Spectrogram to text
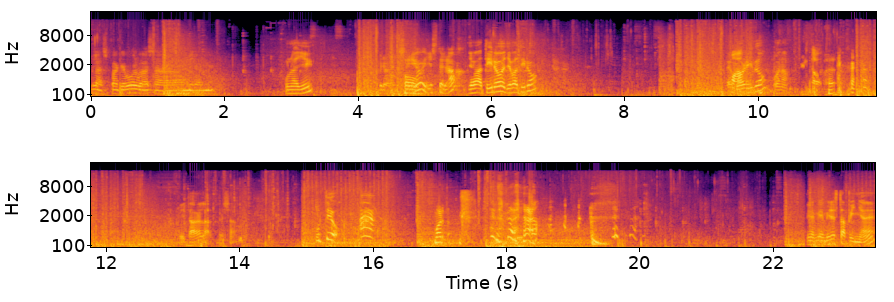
Glass, para que vuelvas a mirarme. Uno allí. ¿Pero en serio? ¿Y este lag? Lleva tiro, lleva tiro. He morido. Buena. Y tal, la esa. ¡Un tío! Muerto. Mira, mira, mira esta piña, ¿eh?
